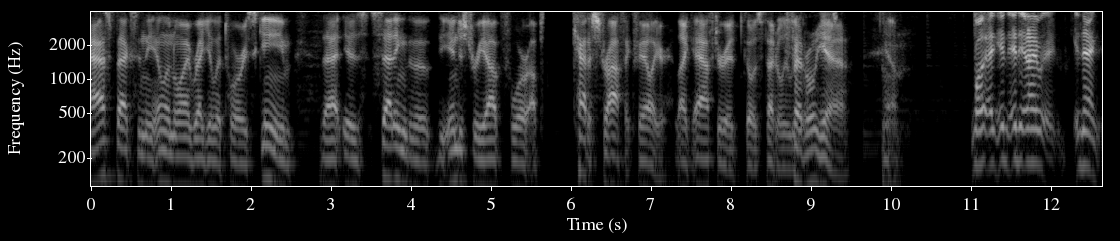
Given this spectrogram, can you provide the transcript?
aspects in the Illinois regulatory scheme that is setting the the industry up for a catastrophic failure, like after it goes federally. Federal, legal. yeah, yeah. Well, and, and I, in that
